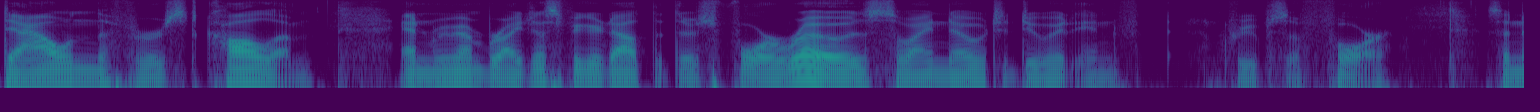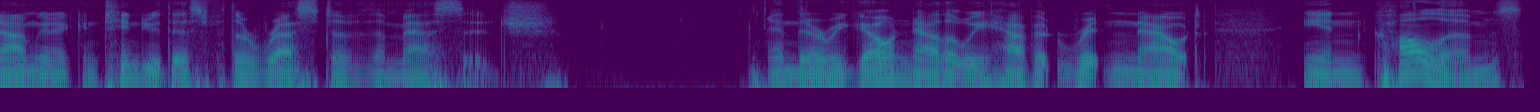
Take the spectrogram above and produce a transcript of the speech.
down the first column. And remember, I just figured out that there's four rows, so I know to do it in groups of four. So now I'm going to continue this for the rest of the message. And there we go. Now that we have it written out in columns,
